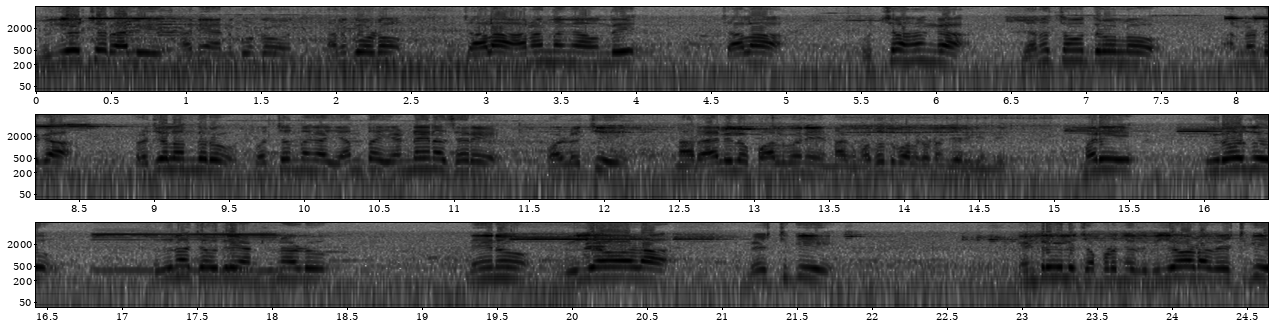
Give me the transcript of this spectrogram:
విజయోత్సవ ర్యాలీ అని అనుకుంటూ అనుకోవడం చాలా ఆనందంగా ఉంది. చాలా ఉత్సాహంగా జనసముద్రంలో అన్నట్టుగా ప్రజలందరూ స్వచ్ఛందంగా ఎంత ఎండైనా సరే వాళ్ళు వచ్చి నా ర్యాలీలో పాల్గొని నాకు మద్దతు పలకడం జరిగింది. మరి ఈరోజు సుజనా చౌదరి అంటున్నాడు నేను విజయవాడ వెస్ట్కి ఇంటర్వ్యూలు చెప్పడం జరిగింది. విజయవాడ వెస్ట్కి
